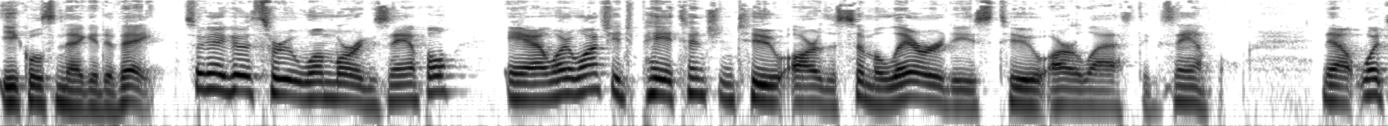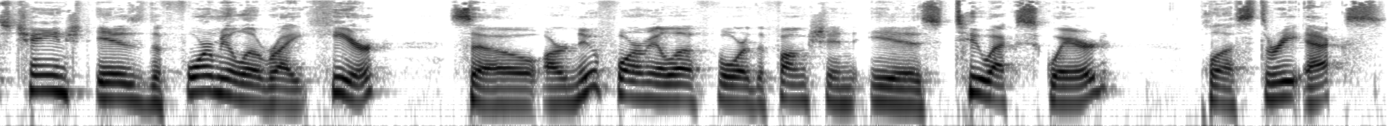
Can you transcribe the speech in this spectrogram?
equals negative 8. So I'm going to go through one more example. And what I want you to pay attention to are the similarities to our last example. Now, what's changed is the formula right here. So our new formula for the function is 2x squared plus 3x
